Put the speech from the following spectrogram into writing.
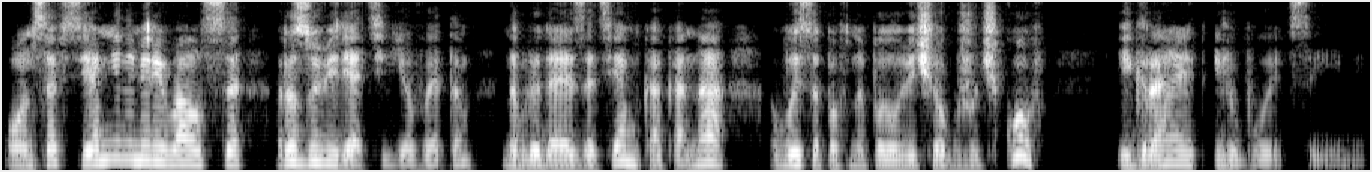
он совсем не намеревался разуверять ее в этом, наблюдая за тем, как она, высыпав на половичок жучков, играет и любуется ими.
